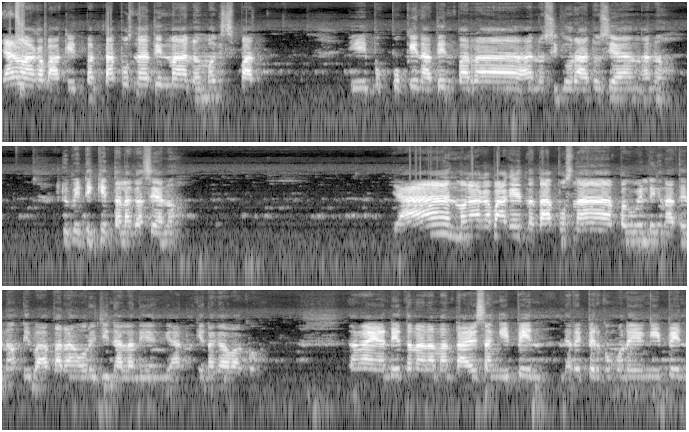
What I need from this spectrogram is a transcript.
Yan mga kabakit. Pagtapos natin maano, mag-spot, ipukpukin natin para ano sigurado siyang ano dumidikit talaga siya, no? Yan, mga kabakit, natapos na pag-welding natin, no? Diba? Parang original lang yung ano, ginagawa ko. So, ngayon, dito na naman tayo sa ngipin. Nirepair ko muna yung ngipin.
